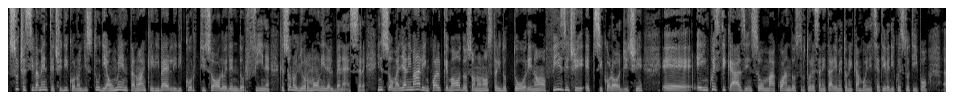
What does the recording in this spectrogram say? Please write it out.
successivamente ci dicono gli studi aumentano anche i livelli di cortisolo ed endorfine, che sono gli ormoni del benessere. Insomma, gli animali in qualche modo sono nostri dottori, no? fisici e psicologici e, e in questi casi, insomma, quando strutture sanitarie mettono in campo iniziative di questo tipo, eh,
